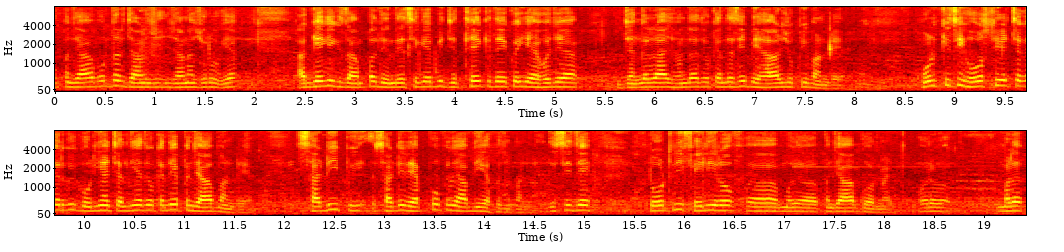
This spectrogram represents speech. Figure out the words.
ਉਹ ਪੰਜਾਬ ਉਧਰ ਜਾਣ ਜਾਣਾ ਸ਼ੁਰੂ ਹੋ ਗਿਆ। ਅੱਗੇ ਇੱਕ ਐਗਜ਼ਾਮਪਲ ਦਿੰਦੇ ਸੀਗੇ ਵੀ ਜਿੱਥੇ ਕਿਤੇ ਕੋਈ ਇਹੋ ਜਿਹਾ ਜੰਗਲ ਰਾਜ ਹੁੰਦਾ ਤੇ ਉਹ ਕਹਿੰਦੇ ਸੀ ਬਿਹਾਰ ਯੂਪੀ ਬਣ ਰਿਹਾ। ਹੁਣ ਕਿਸੇ ਹੋਰ ਸਟੇਟ 'ਚ ਅਗਰ ਕੋਈ ਗੋਲੀਆਂ ਚੱਲਦੀਆਂ ਤੇ ਉਹ ਕਹਿੰਦੇ ਪੰਜਾਬ ਬਣ ਰਿਹਾ। ਸਾਡੀ ਪ- ਸਾਡੀ ਰੈਪੋ ਪੰਜਾਬ ਦੀ ਇਹੋ ਜਿਹੀ ਬਣ ਰਹੀ। This is a totally failure of Punjab government ਔਰ ਮਤਲਬ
